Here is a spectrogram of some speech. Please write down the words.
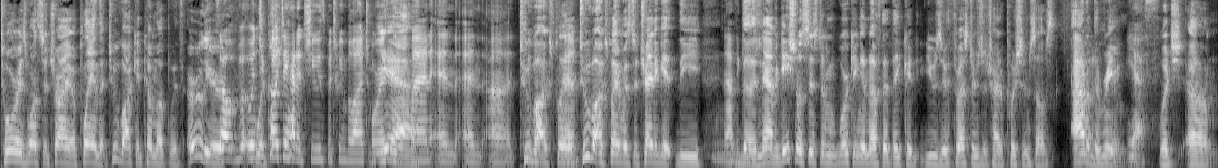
Torres wants to try a plan that Tuvok had come up with earlier. So when which- Chakotay had to choose between B'Elanna Torres' Yeah. plan and and uh, Tuvok's plan. Tuvok's plan was to try to get the the navigational system working enough that they could use their thrusters to try to push themselves out of the ring, yes. which um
